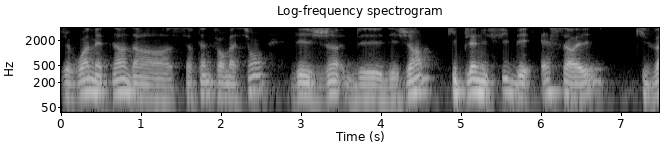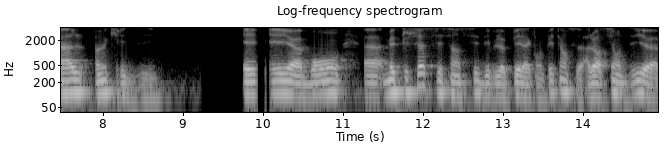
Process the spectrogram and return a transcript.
je vois maintenant dans certaines formations des gens, qui planifient des SAE qui valent un crédit. Et, euh, bon, euh, mais tout ça, c'est censé développer la compétence. Alors, si on dit euh,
